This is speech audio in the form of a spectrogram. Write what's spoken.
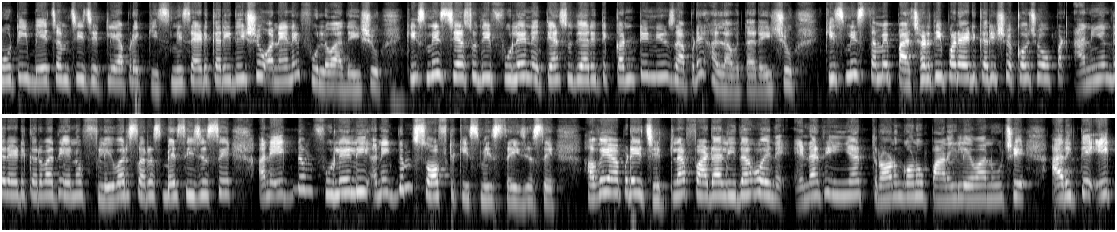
મોટી બે ચમચી જેટલી આપણે કિસમિસ એડ કરી દઈશું અને એને ફૂલવા દઈશું. કિસમિસ જ્યાં સુધી ફૂલે ને ત્યાં સુધી આ રીતે કન્ટિન્યુઅસ આપણે હલાવતા રહીશું. કિસમિસ તમે પાછળથી પણ એડ કરી શકો છો, પણ આની અંદર એડ કરવાથી એનો ફ્લેવર સરસ બેસી જશે અને એકદમ ફૂલેલી અને એકદમ સોફ્ટ કિસમિસ થઈ જશે. હવે આપણે જેટલા ફાડા લીધા હોય ને, એનાથી અહીંયા ત્રણ ગણું પાણી લેવાનું છે. આ રીતે એક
